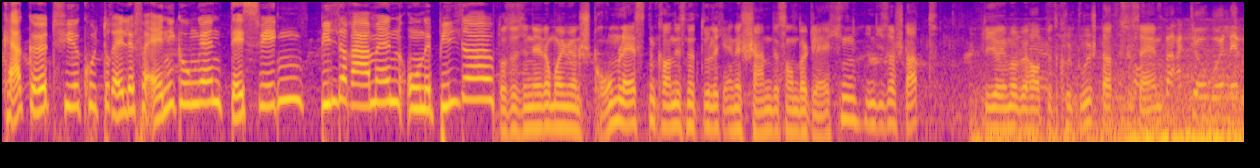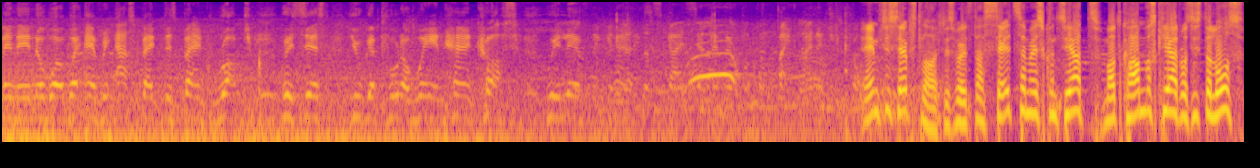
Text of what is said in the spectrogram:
Kein Geld für kulturelle Vereinigungen, deswegen Bilderrahmen ohne Bilder. Dass er sich nicht einmal mehr einen Strom leisten kann, ist natürlich eine Schande sondergleichen in dieser Stadt die ja immer behauptet, Kulturstadt zu sein. MC Selbstlaut, das war jetzt ein seltsames Konzert. Man hat kaum was gehört. Was ist da los?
